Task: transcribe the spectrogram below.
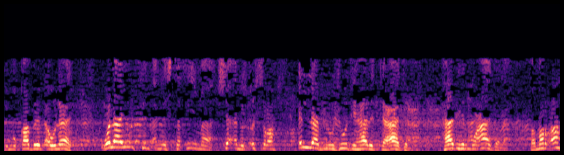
في مقابل الأولاد. ولا يمكن أن يستقيم شأن الأسرة إلا بوجود هذا التعادل هذه المعادلة. فمرأة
